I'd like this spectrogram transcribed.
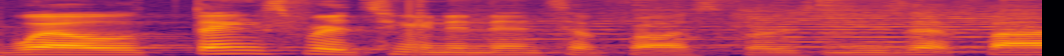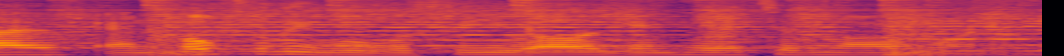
Well, thanks for tuning in to Frost First News at 5, and hopefully we will see you all again here tomorrow morning.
